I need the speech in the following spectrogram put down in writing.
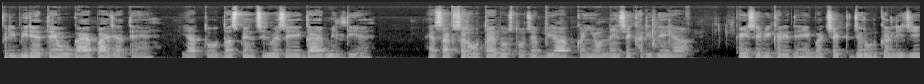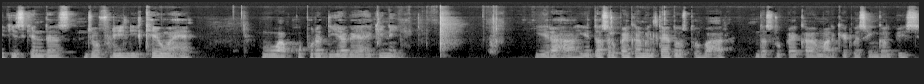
फ्री भी रहते हैं, वो गायब पाए जाते हैं। या तो दस पेंसिल में से एक गायब मिलती है। ऐसा अक्सर होता है दोस्तों, जब भी आप कहीं ऑनलाइन से ख़रीदें या कहीं से भी ख़रीदें, एक बार चेक ज़रूर कर लीजिए कि इसके अंदर जो फ्री लिखे हुए हैं, वो आपको पूरा दिया गया है कि नहीं। ये रहा, ये दस रुपये का मिलता है दोस्तों बाहर, दस रुपये का मार्केट में सिंगल पीस।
